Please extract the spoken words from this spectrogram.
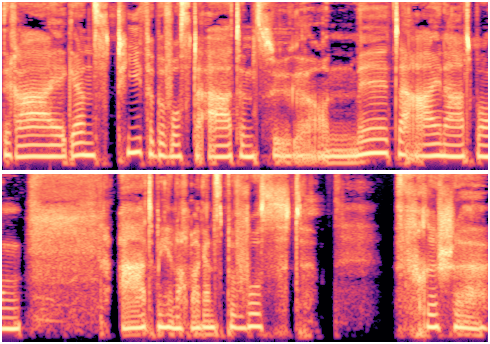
drei ganz tiefe, bewusste Atemzüge und mit der Einatmung atme hier nochmal ganz bewusst frische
